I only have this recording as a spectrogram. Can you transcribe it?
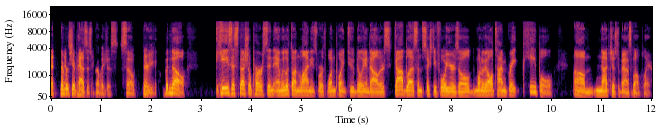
Membership has its privileges. So there you go. But no, he's a special person. And we looked online. He's worth $1.2 billion. God bless him, 64 years old, one of the all time great people, um, not just a basketball player.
